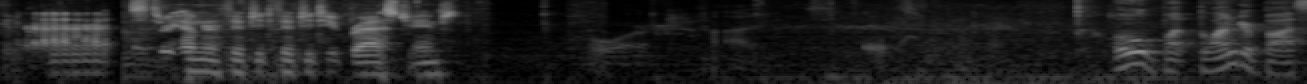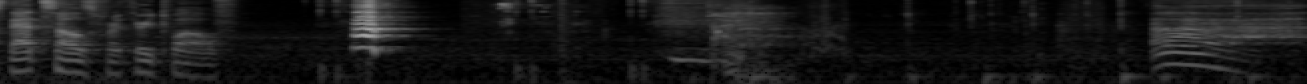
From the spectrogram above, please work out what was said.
gonna It's 350 to 52 brass, James. Four, five, six. oh, but Blunderbuss, that sells for 312. Ah,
